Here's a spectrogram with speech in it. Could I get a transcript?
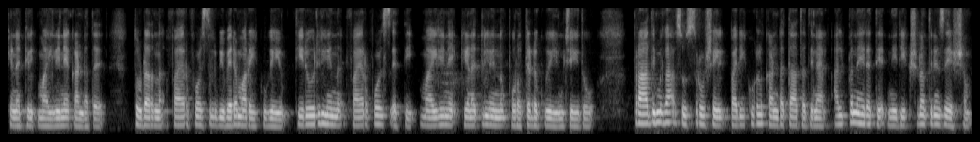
കിണറ്റിൽ മയിലിനെ കണ്ടത്. തുടർന്ന് ഫയർഫോഴ്സിൽ വിവരമറിയിക്കുകയും തിരൂരിൽ നിന്ന് ഫയർഫോഴ്സ് എത്തി മയിലിനെ കിണറ്റിൽ നിന്നും പുറത്തെടുക്കുകയും ചെയ്തു. പ്രാഥമിക ശുശ്രൂഷയിൽ പരിക്കുകൾ കണ്ടെത്താത്തതിനാൽ അല്പനേരത്തെ നിരീക്ഷണത്തിനു ശേഷം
